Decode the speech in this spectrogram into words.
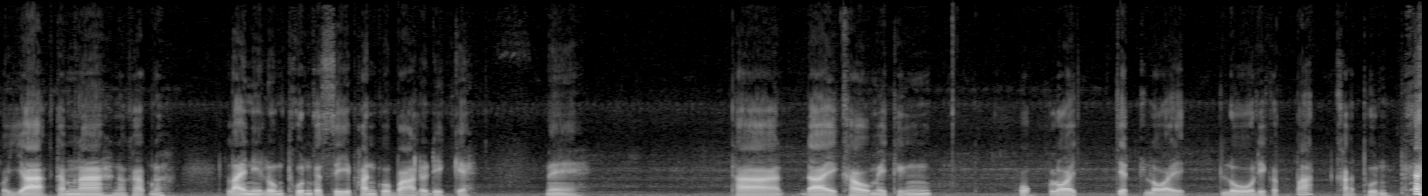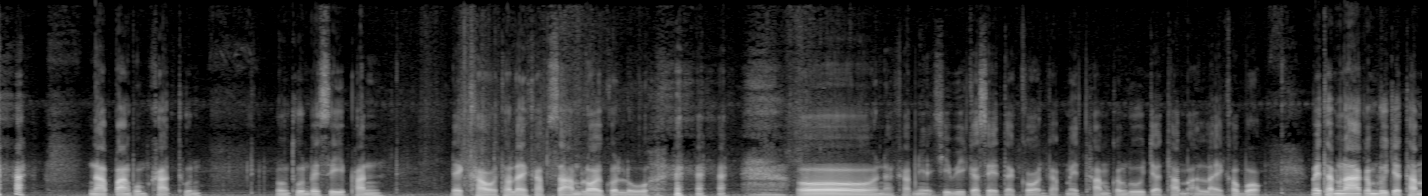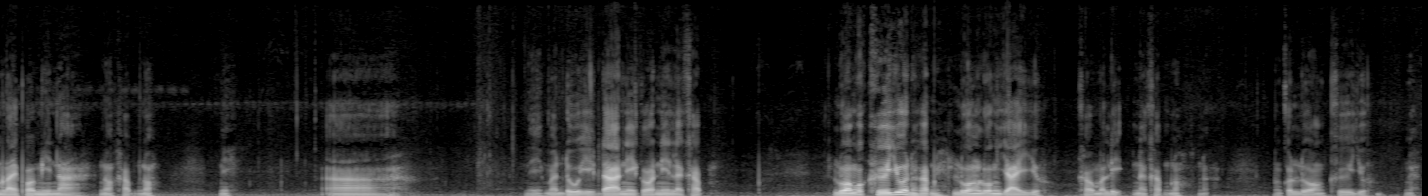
ก็ยากทำนานะครับเนาะไรนี่ลงทุนก็สี่พันกว่าบาทแล้วเด็กแกแน่ถ้าได้เข่าไม่ถึงหกร้อยเจ็ดร้อยโลดีก็ปัดขาดทุน นาปางผมขาดทุน ลงทุนไปสี่พันได้เข่าเท่าไรครับสามร้อยกว่าโล โอ้ นะครับเนี่ยชีวิตเกษตรกรครับ ไม่ทำก็รู้จะทำอะไรเขาบอก ไม่ทำนาก็ไม่รู้จะทำอะไรเพราะมีนาเนาะครับเนาะนี่อ่านี่มาดูอีกด้านนี้ก่อนนี่แหละครับลวงก็คืออยู่นะครับนี่ลวงลวงใหญ่อยู่เข้ามะลินะครับเนาะนะมันก็ลวงคืออยู่นะ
